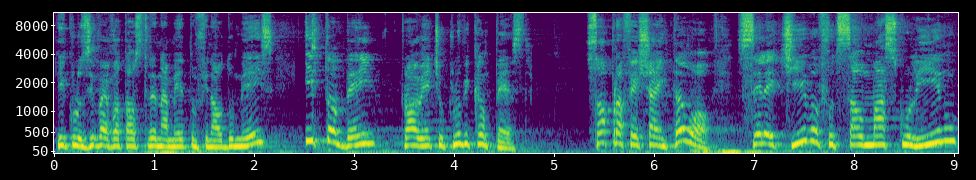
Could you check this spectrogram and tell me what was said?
que inclusive vai voltar os treinamentos no final do mês. e também, provavelmente, o Clube Campestre. Só para fechar então, ó, seletiva, futsal masculino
